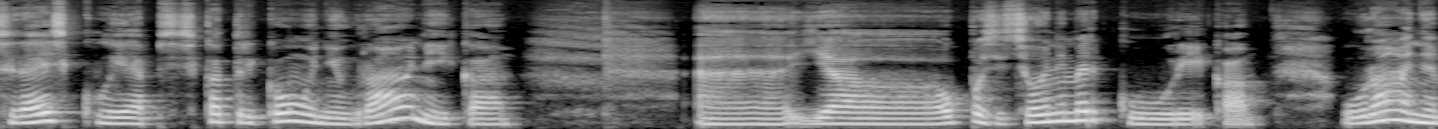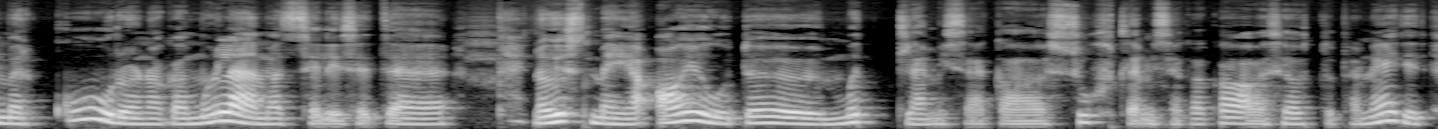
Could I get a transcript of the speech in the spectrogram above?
see täiskuu jääb siis ka trikooni uraaniga äh, ja opositsiooni Merkuuriga. uraan ja Merkuur on aga mõlemad sellised, äh, no just meie ajutöö mõtlemisega, suhtlemisega ka seotud planeedid,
